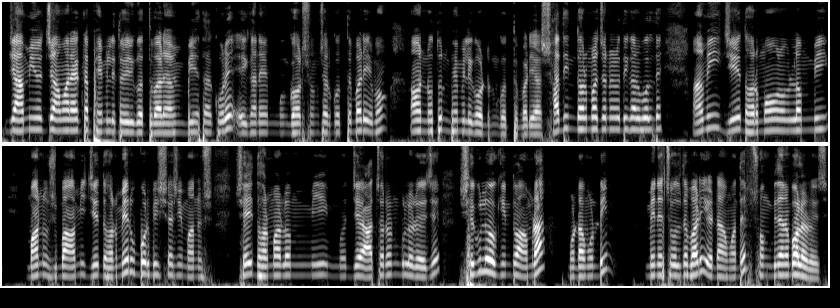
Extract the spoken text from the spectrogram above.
যে আমি হচ্ছে আমার একটা ফ্যামিলি তৈরি করতে পারি, আমি বিয়ে থা করে এইখানে ঘর সংসার করতে পারি এবং আমার নতুন ফ্যামিলি গঠন করতে পারি। আর স্বাধীন ধর্মাচরণের অধিকার বলতে আমি যে ধর্মাবলম্বী মানুষ বা আমি যে ধর্মের উপর বিশ্বাসী মানুষ, সেই ধর্মাবলম্বী যে আচরণগুলো রয়েছে, সেগুলোও কিন্তু আমরা মোটামুটি মেনে চলতে পারি, এটা আমাদের সংবিধানে বলা রয়েছে।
